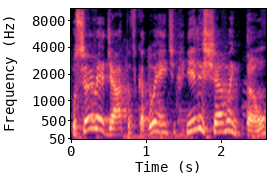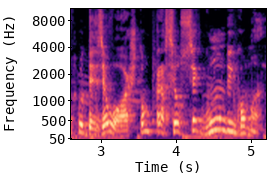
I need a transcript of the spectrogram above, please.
O seu imediato fica doente e ele chama então o Denzel Washington para ser o segundo em comando.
